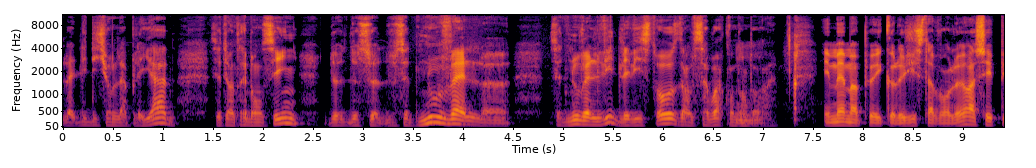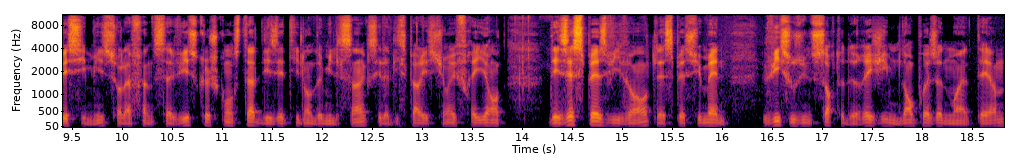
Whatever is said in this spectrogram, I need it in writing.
l'édition de la Pléiade, c'est un très bon signe de, cette, nouvelle, euh, cette nouvelle vie de Lévi-Strauss dans le savoir contemporain. Et même un peu écologiste avant l'heure, assez pessimiste sur la fin de sa vie. Ce que je constate, disait-il en 2005, c'est la disparition effrayante des espèces vivantes. L'espèce humaine vit sous une sorte de régime d'empoisonnement interne,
